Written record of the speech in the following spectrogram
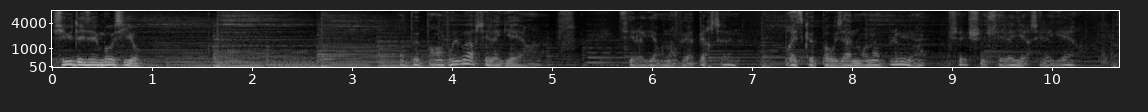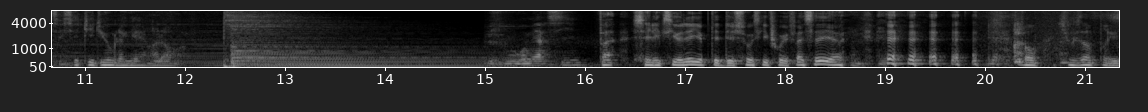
J'ai eu des émotions. On peut pas en vouloir, c'est la guerre. hein. C'est la guerre, on n'en veut à personne. Presque pas aux Allemands non plus. hein. C'est la guerre, c'est la guerre. C'est c'est idiot la guerre, alors. Je vous remercie. Enfin, sélectionner, il y a peut-être des choses qu'il faut effacer. hein. bon, je vous en prie.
